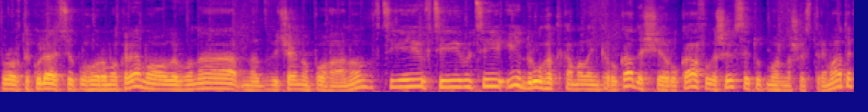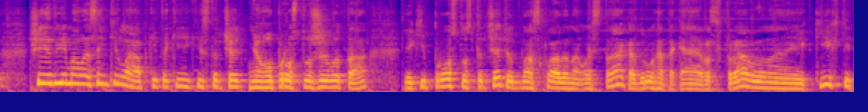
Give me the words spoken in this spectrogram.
Про артикуляцію поговоримо окремо, але вона надзвичайно погано в цій, в цій руці. І друга така маленька рука, де ще рукав лишився, і тут можна щось тримати. Ще є дві малесенькі лапки, такі, які стирчать в нього просто живота, які просто стирчать. Одна складена ось так, а друга така розправлена, як кіхті.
